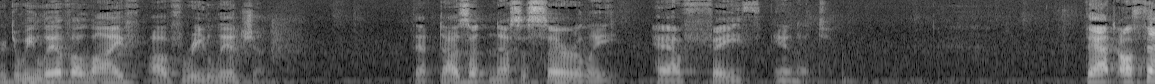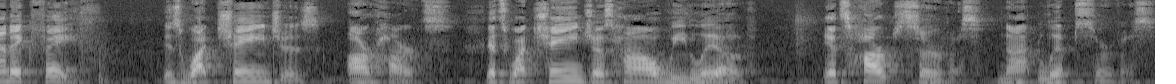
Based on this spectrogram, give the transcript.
or do we live a life of religion that doesn't necessarily have faith in it? That authentic faith is what changes our hearts. It's what changes how we live. It's heart service, not lip service.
